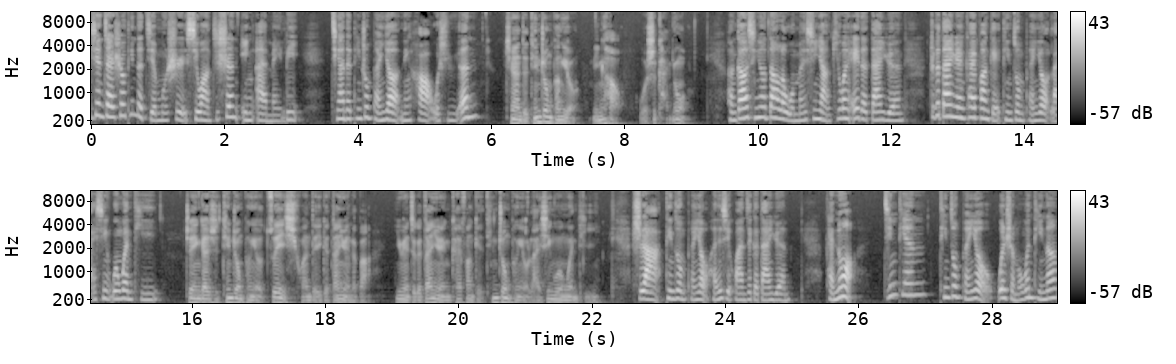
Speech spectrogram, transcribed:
您现在收听的节目是《希望之声·因爱美丽》。亲爱的听众朋友，您好，我是雨恩，亲爱的听众朋友，您好，我是凯诺。很高兴又到了我们信仰 Q&A 的单元。这个单元开放给听众朋友来信问问题。这应该是听众朋友最喜欢的一个单元了吧？因为这个单元开放给听众朋友来信问问题。是啊，听众朋友很喜欢这个单元。凯诺，今天听众朋友问什么问题呢？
